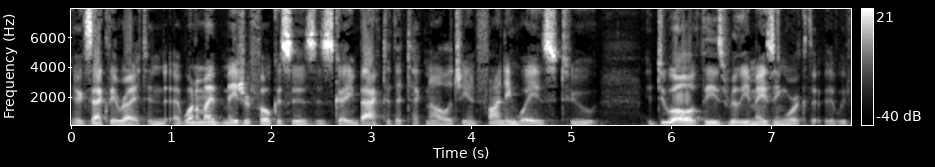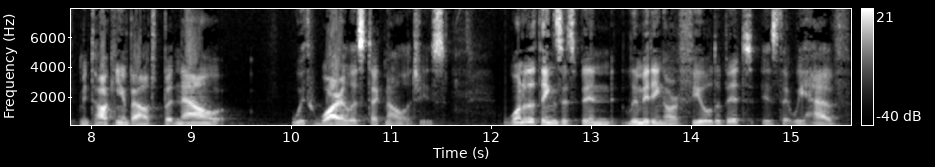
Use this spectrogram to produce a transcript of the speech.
You're exactly right. And uh, one of my major focuses is getting back to the technology and finding ways to do all of these really amazing work that, that we've been talking about, but now with wireless technologies. One of the things that's been limiting our field a bit is that we have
